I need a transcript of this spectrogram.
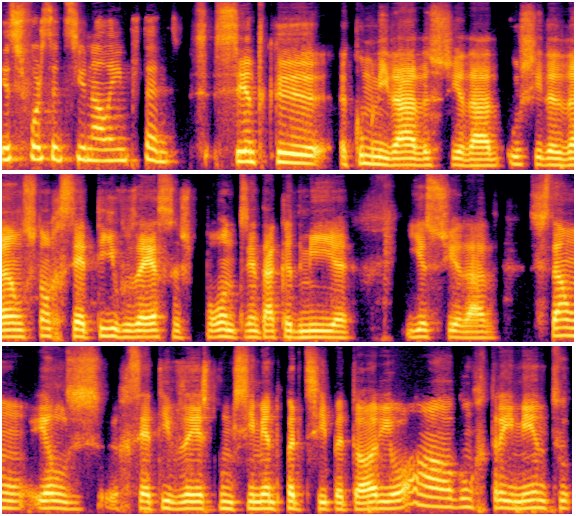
esse esforço adicional é importante. Sente que a comunidade, a sociedade, os cidadãos estão receptivos a essas pontes entre a academia e a sociedade? Estão eles receptivos a este conhecimento participatório ou há algum retraimento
